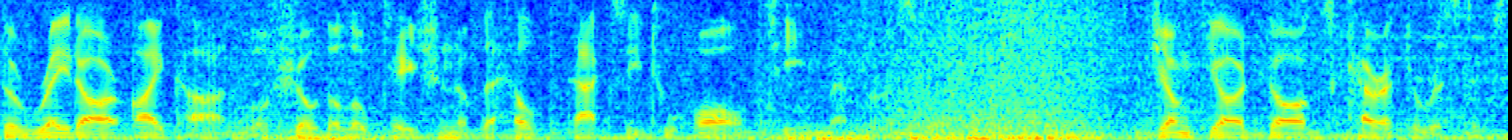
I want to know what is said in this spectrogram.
The radar icon will show the location of the Health Taxi to all team members. Junkyard Dog's characteristics,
